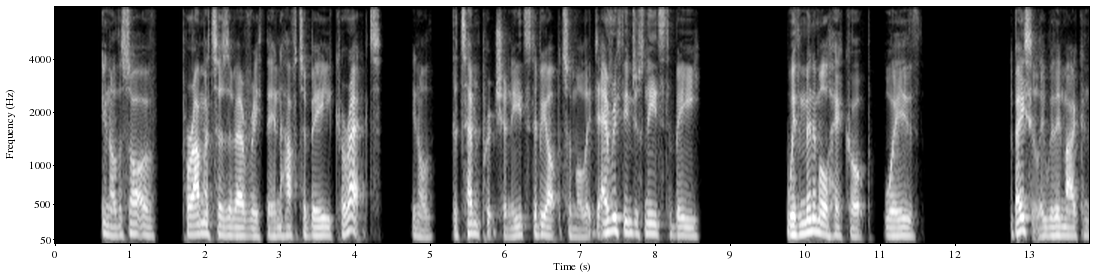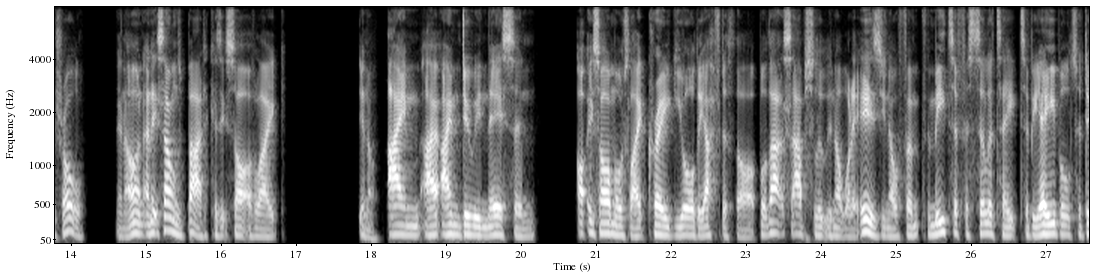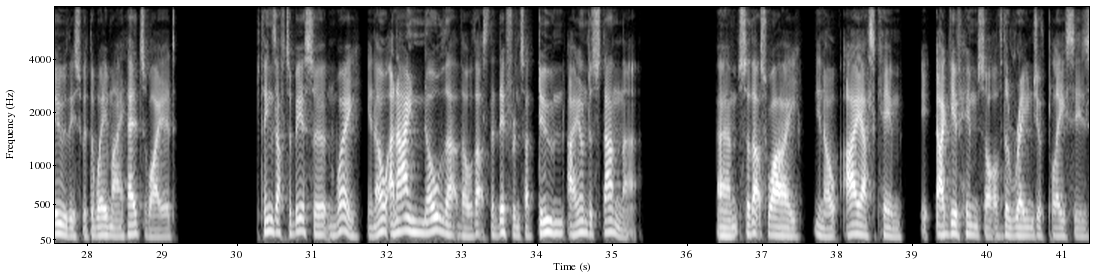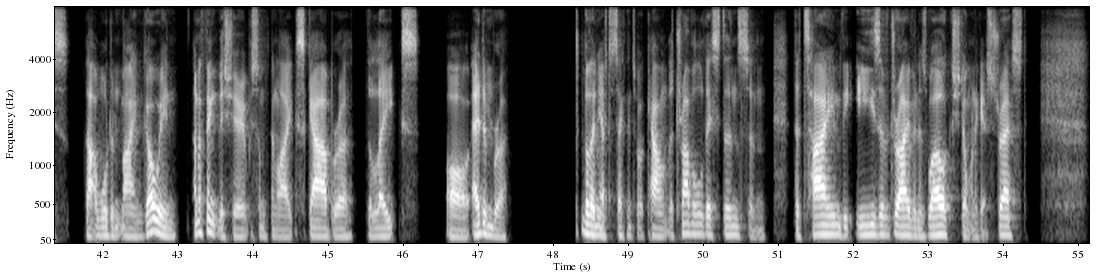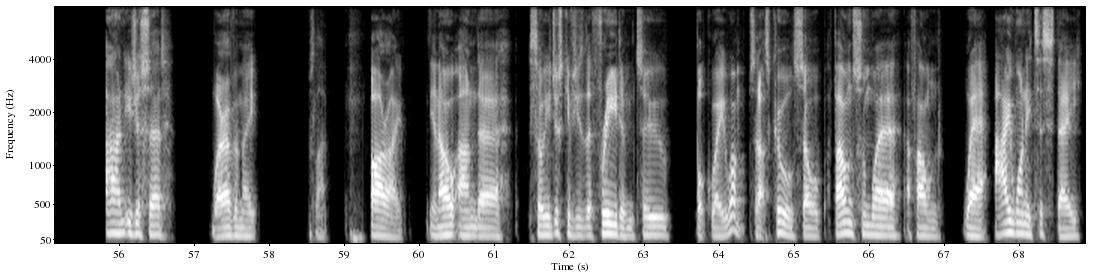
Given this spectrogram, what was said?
you know, the sort of parameters of everything have to be correct. You know, the temperature needs to be optimal. It, everything just needs to be with minimal hiccup, with basically within my control, you know. And, and it sounds bad because it's sort of like you know, I'm I, I'm doing this and it's almost like Craig, you're the afterthought, but that's absolutely not what it is. You know, for for me to facilitate to be able to do this with the way my head's wired, things have to be a certain way, you know, and I know that though. That's the difference. I do, I understand that. Um, so that's why you know I ask him. I give him sort of the range of places that I wouldn't mind going, and I think this year it was something like Scarborough, the Lakes, or Edinburgh but then you have to take into account the travel distance and the time, the ease of driving as well, because you don't want to get stressed. And he just said, wherever, mate. I was like, all right, you know, and uh, so he just gives you the freedom to book where you want. So that's cool. So I found somewhere, I found where I wanted to stay,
